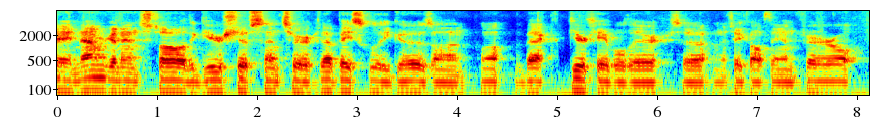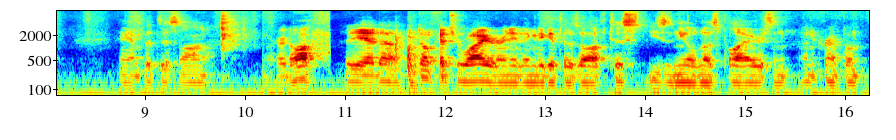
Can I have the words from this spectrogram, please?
Okay, now we're gonna install the gear shift sensor. That basically goes on, well, the back gear cable there. So I'm gonna take off the end ferrule and put this on right off. But yeah, don't, don't cut your wire or anything to get those off. Just use the needle nose pliers and uncrimp them.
